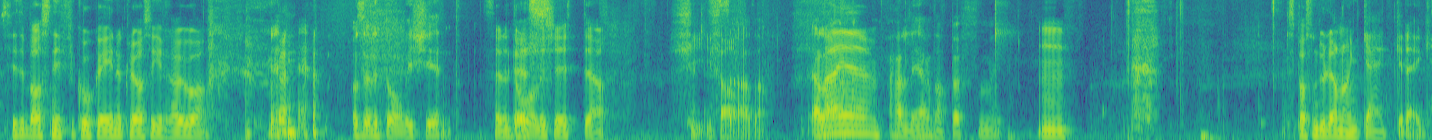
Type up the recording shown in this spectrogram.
Sitter bare og sniffer kokain og klør seg i ræva. Og så er det dårlig shit. Så er det dårlig shit, ja. Fy faen. Eller Nei, han, eh, ler at han bøffer meg. Spørs om du ler når han ganker deg.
